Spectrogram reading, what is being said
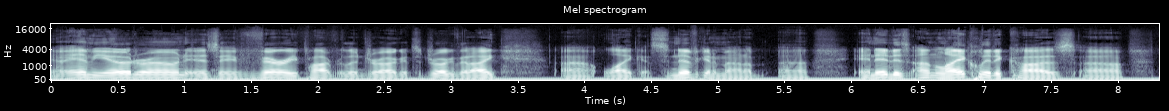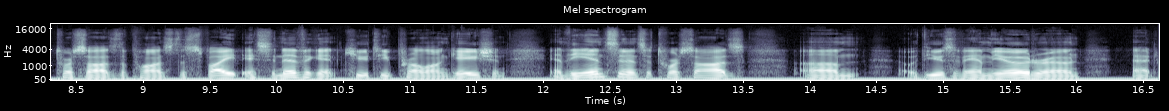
Now, amiodarone is a very popular drug. It's a drug that I uh, like a significant amount of, uh, and it is unlikely to cause uh, torsades de Pointes despite a significant QT prolongation. And the incidence of torsades um, with the use of amiodarone at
